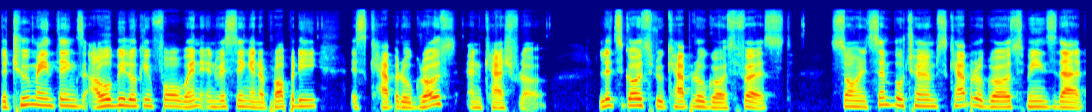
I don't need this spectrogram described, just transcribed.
The two main things I will be looking for when investing in a property is capital growth and cash flow. Let's go through capital growth first. So, in simple terms, capital growth means that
